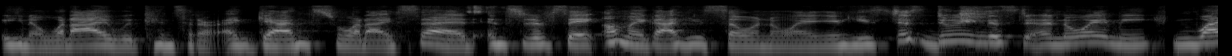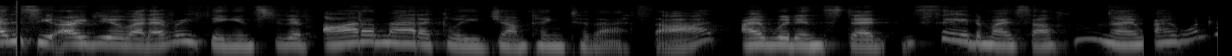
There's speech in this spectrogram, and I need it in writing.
you know, what I would consider against what I said, instead of saying, oh my God, he's so annoying and he's just doing this to annoy me. Why does he argue about everything? Instead of automatically jumping to that thought, I would instead say to myself, hmm, I, I wonder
